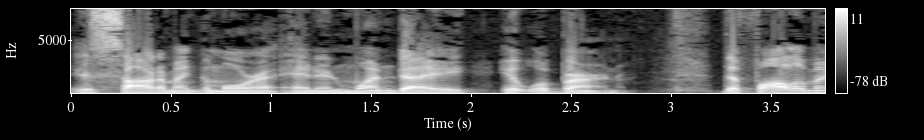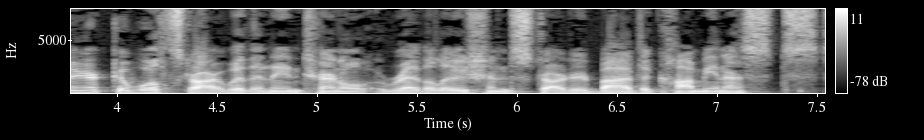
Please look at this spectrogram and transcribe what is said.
is Sodom and Gomorrah, and in one day it will burn. The fall of America will start with an internal revolution started by the communists.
